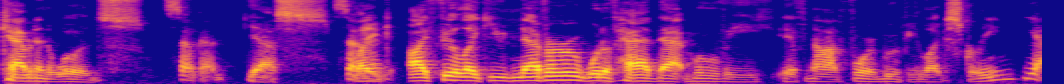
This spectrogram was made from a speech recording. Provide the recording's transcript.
Cabin in the Woods. So good. Yes. So like good. I feel like you never would have had that movie if not for a movie like Scream. Yeah.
